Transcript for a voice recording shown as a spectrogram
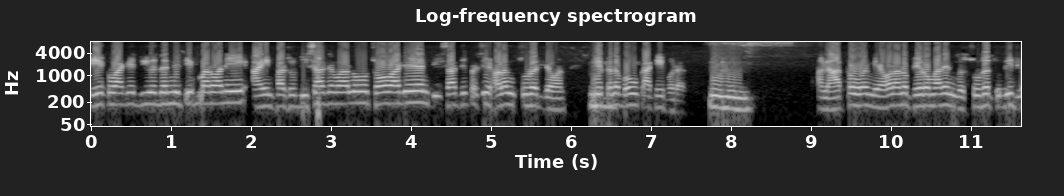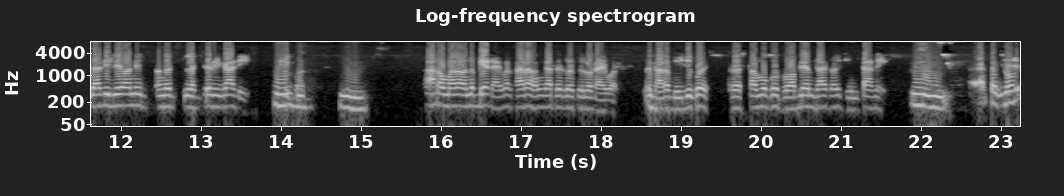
એક વાગે દિયોદરની ટીપ મારવાની આઈન પાછું ડીસા જવાનું છ વાગે ડીસા થી પછી હળંગ સુરત જવાનું. એ તને બહુ કાઠી પડે. અને આ તો હોય મેહોણાનો ફેરો મારીને સુરત સુધી જ ગાડી લેવાની અને લક્ઝરી ગાડી. તારો મારા અને બે ડ્રાઈવર તારા હંગાતે જ હોય પેલો ડ્રાઈવર તારે બીજું કોઈ રસ્તામાં કોઈ પ્રોબ્લેમ થાય તો ચિંતા નહીં. છ-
